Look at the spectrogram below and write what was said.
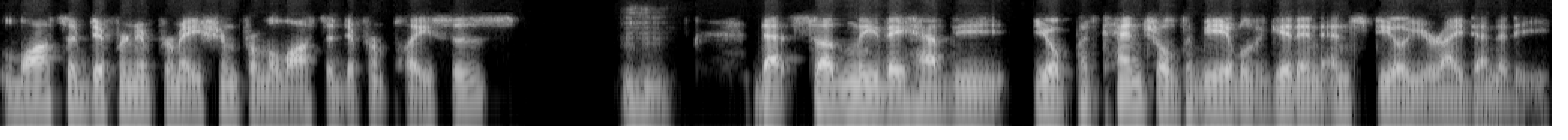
lots of different information from lots of different places mm-hmm that suddenly they have the you know potential to be able to get in and steal your identity.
